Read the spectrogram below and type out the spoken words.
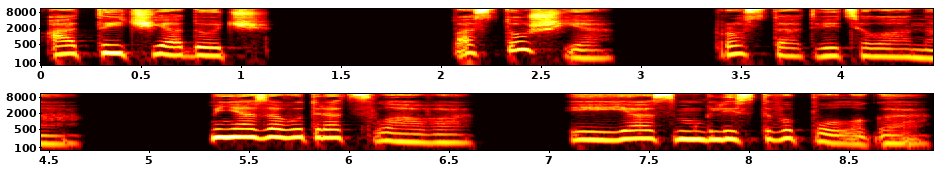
«А ты чья дочь?» «Пастушья», — просто ответила она. «Меня зовут Радслава и я с мглистого полога.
